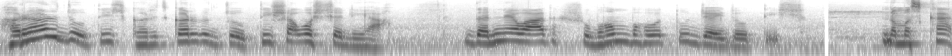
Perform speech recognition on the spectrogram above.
हर हर ज्योतिष घरकर ज्योतिष अवश्य लिहा. धन्यवाद. शुभम भवतू. जय ज्योतिष. नमस्कार.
